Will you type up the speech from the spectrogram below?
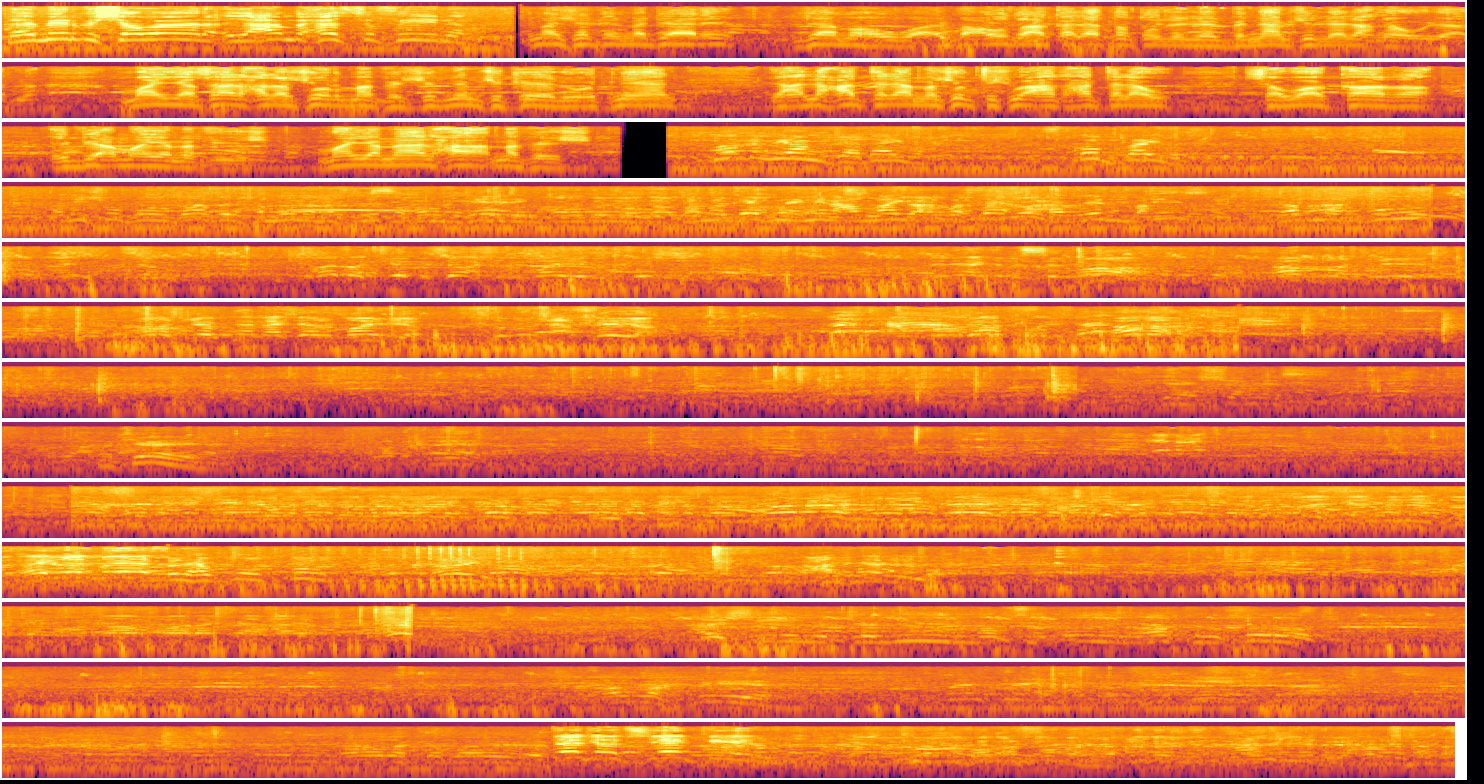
نايمين بالشوارع. يا عم حسوا فينا. مشهد المجاري زي ما هو. البعوضة أكلتنا طول الليل بننامش الليل إحنا وأولادنا مية صالحة للشرب ما فيش. بنمشي كيلو واثنين. يعني حتى لو ما شفتش واحد حتى لو سواق كارة يبيع مية ما فيش. مية مالحة ما فيش. نظم يمجد أيوه. كب أيوه. هذه شوفوا الغاز يرحمونا بس لسه هم جاري هم كيف نايمين على الميه وعلى الوسائل وعلى الرمه طب مظبوط نهدم السنوار مرة كيف مرة كيف نام عشان المية. تموش على الخير هذا عايشين متجلين مبسوطين واكل وشرب الله كبير تقف شكل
